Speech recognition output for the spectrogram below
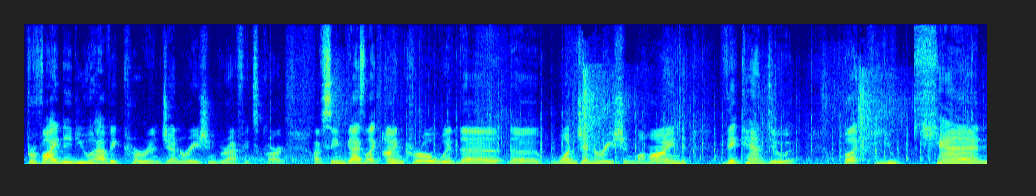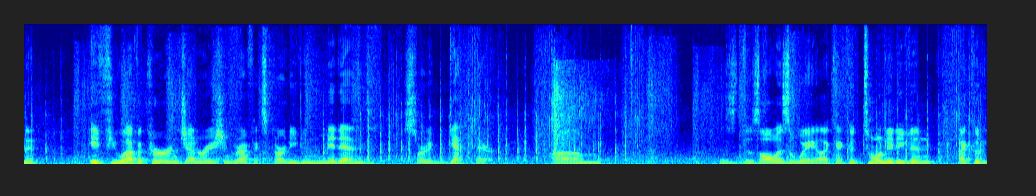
provided you have a current generation graphics card. I've seen guys like Eincrou with the, the one generation behind, they can't do it. But you can, if you have a current generation graphics card, even mid-end, sort of get there. Um, there's, there's always a way. Like, I could tone it even, I could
